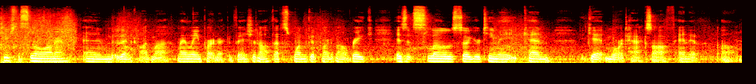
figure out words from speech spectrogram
keeps the slow on her, and then Kog'Maw, my lane partner, can finish it off. That's one good part about Rake, is it slows so your teammate can get more attacks off, and it um,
